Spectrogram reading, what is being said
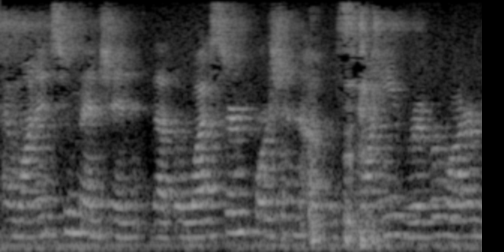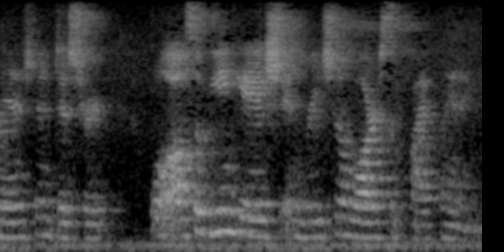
I wanted to mention that the western portion of the Suwannee River Water Management District will also be engaged in regional water supply planning.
